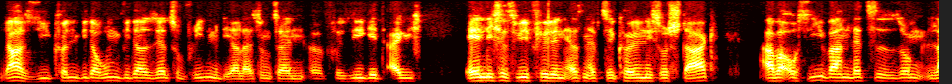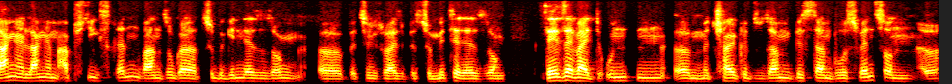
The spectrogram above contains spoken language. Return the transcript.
ja, sie können wiederum wieder sehr zufrieden mit ihrer Leistung sein. Äh, für sie geht eigentlich Ähnliches wie für den ersten FC Köln nicht so stark. Aber auch sie waren letzte Saison lange, lange im Abstiegsrennen, waren sogar zu Beginn der Saison, äh, beziehungsweise bis zur Mitte der Saison, sehr, sehr weit unten äh, mit Schalke zusammen, bis dann Bo Svensson äh,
